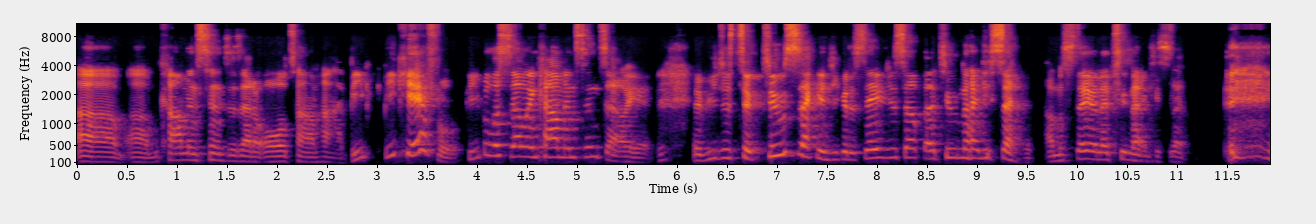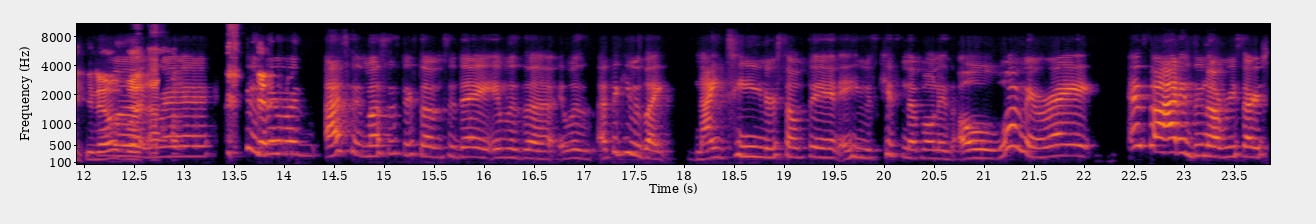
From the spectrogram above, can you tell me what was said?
um, um, common sense is at an all time high. Be be careful. People are selling common sense out here. If you just took two seconds, you could have saved yourself that two ninety seven. I'm gonna stay on that two ninety seven. you know, Look, but uh, man, there was I sent my sister something today. It was a, it was I think he was like 19 or something, and he was kissing up on his old woman, right? And so I didn't do no research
